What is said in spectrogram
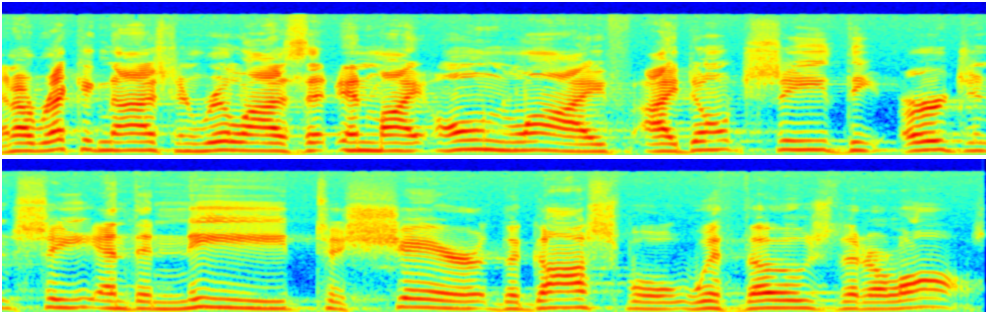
and I recognized and realized that in my own life, I don't see the urgency and the need to share the gospel with those that are lost.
